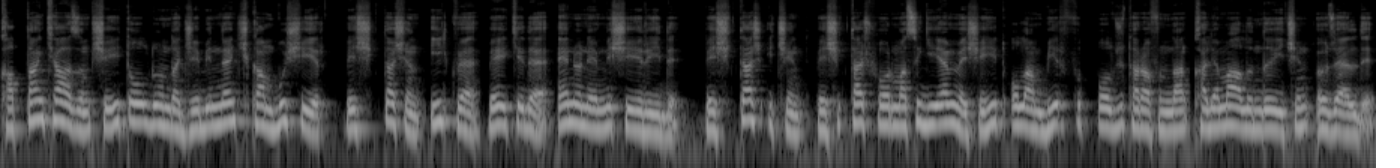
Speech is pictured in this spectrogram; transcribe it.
Kaptan Kazım şehit olduğunda cebinden çıkan bu şiir Beşiktaş'ın ilk ve belki de en önemli şiiriydi. Beşiktaş için Beşiktaş forması giyen ve şehit olan bir futbolcu tarafından kaleme alındığı için özeldi.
